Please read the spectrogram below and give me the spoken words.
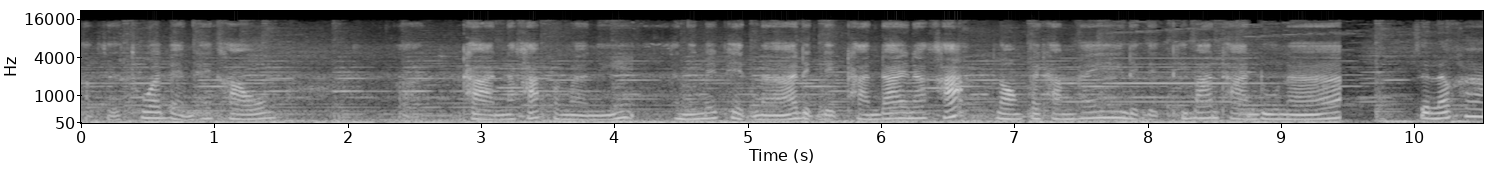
ตักใส่ถ้วยแบ่งให้เขาทานนะคะประมาณนี้อันนี้ไม่เผ็ดนะเด็กๆทานได้นะคะ ลองไปทำให้เด็กๆที่บ้านทานดูนะ เสร็จแล้วค่ะ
